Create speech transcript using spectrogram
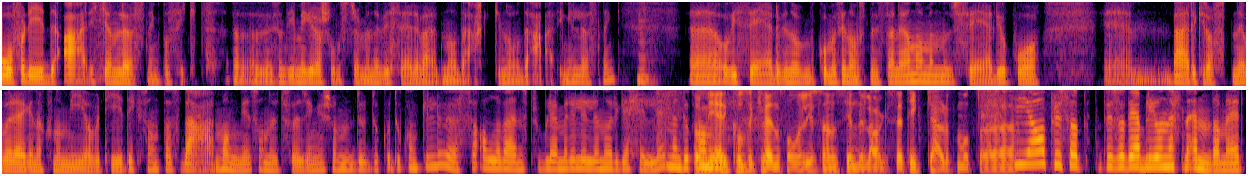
Og fordi det er ikke en løsning på sikt. Eh, liksom de migrasjonsstrømmene vi ser i verden nå, det er ikke noe, det er ingen løsning. Mm. Eh, og vi ser det, nå kommer finansministeren igjen, men du ser det jo på eh, bærekraften i vår egen økonomi over tid, ikke sant. Altså, det er mange sånne utfordringer som du, du, du kan ikke løse alle verdensproblemer i lille Norge heller, men du Så kan mer konsekvensanalyse enn sinnelagsetikk er det på en måte Ja, pluss at, pluss at jeg blir jo nesten enda mer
